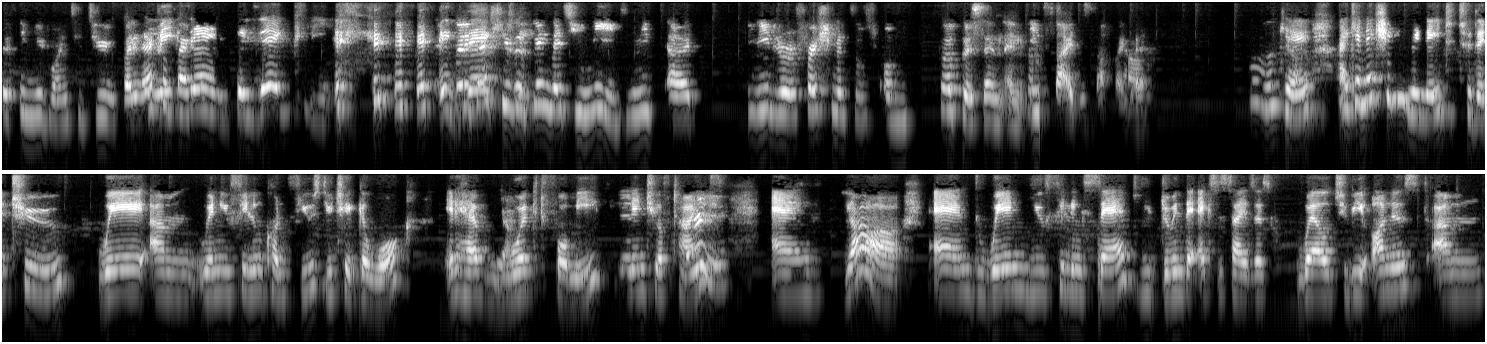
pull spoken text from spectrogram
the thing you'd want to do. But in actual Makes fact, sense. Exactly. but it's actually the thing that you need. You need uh, you need a refreshment of, of purpose and, and insight and stuff like that. Oh, okay. I can actually relate to the two where um when you're feeling confused, you take a walk. It have Yeah. worked for me plenty of times. Really? And yeah, and when you're feeling sad, you're doing the exercises. Well, to be honest, um,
